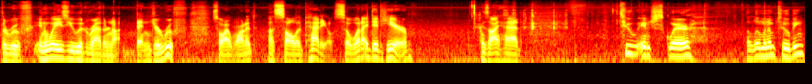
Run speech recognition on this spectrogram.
the roof in ways you would rather not bend your roof. So I wanted a solid patio. So what I did here is I had two inch square aluminum tubing,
